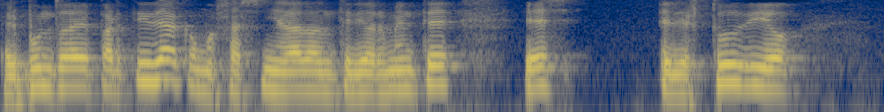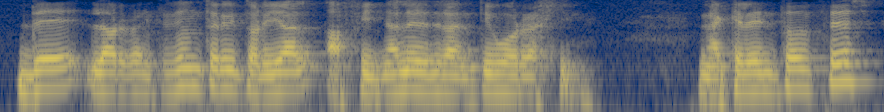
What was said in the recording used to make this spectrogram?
El punto de partida, como se ha señalado anteriormente, es el estudio de la organización territorial a finales del antiguo régimen. En aquel entonces,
